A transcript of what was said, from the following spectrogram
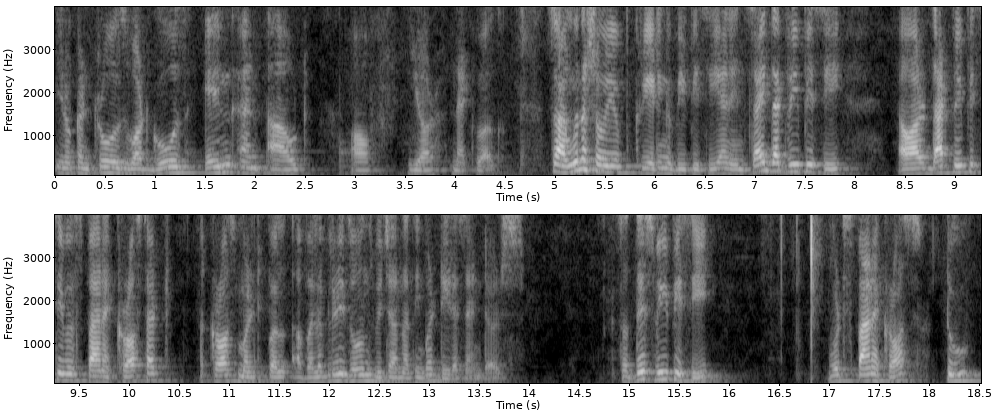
you know controls what goes in and out of your network. So I'm going to show you creating a VPC and inside that VPC or that VPC will span across that across multiple availability zones which are nothing but data centers. So this VPC would span across two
